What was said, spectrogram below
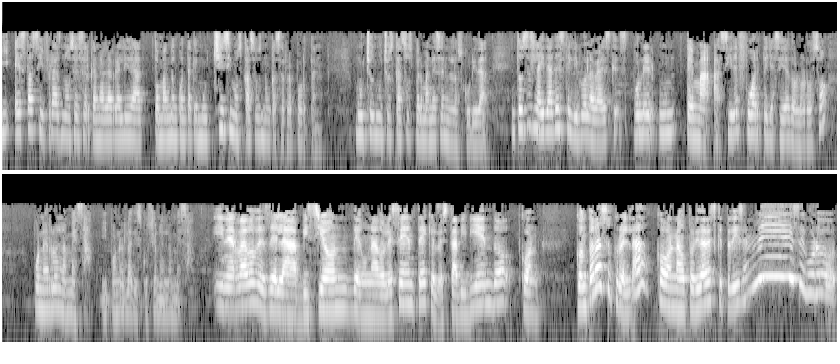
Y estas cifras no se acercan a la realidad, tomando en cuenta que muchísimos casos nunca se reportan. Muchos, muchos casos permanecen en la oscuridad. Entonces, la idea de este libro, la verdad es que es poner un tema así de fuerte y así de doloroso, ponerlo en la mesa y poner la discusión en la mesa. Y narrado desde la visión de un adolescente que lo está viviendo con, con toda su crueldad, con autoridades que te dicen, seguro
